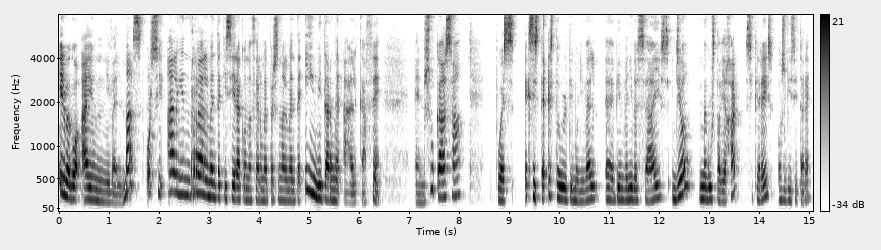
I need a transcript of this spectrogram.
Y luego hay un nivel más, por si alguien realmente quisiera conocerme personalmente e invitarme al café en su casa, pues existe este último nivel. Eh, bienvenidos seáis. Yo me gusta viajar. Si queréis, os visitaré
